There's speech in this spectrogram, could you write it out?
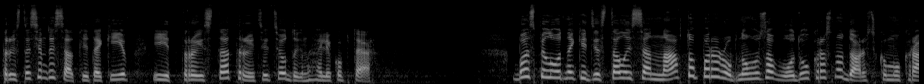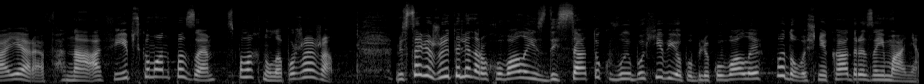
370 літаків і 331 гелікоптер. Безпілотники дісталися нафтопереробного заводу у Краснодарському краї РФ. На Афіпському НПЗ спалахнула пожежа. Місцеві жителі нарахували із десяток вибухів і опублікували видовищні кадри займання.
